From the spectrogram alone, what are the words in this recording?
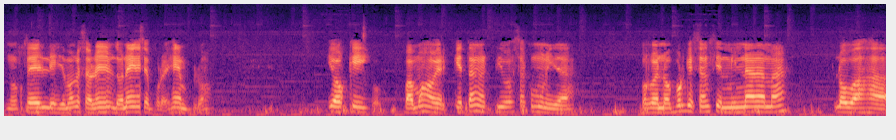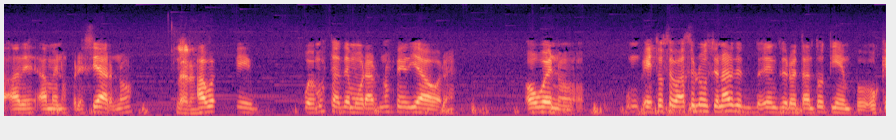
no sé, el idioma que se habla en Indonesia, por ejemplo y ok, vamos a ver qué tan activo es esa comunidad. Porque no porque sean 100.000 nada más, lo vas a, menospreciar, ¿no? Claro. Ah, bueno, podemos estar, demorarnos media hora. O bueno, esto se va a solucionar dentro de tanto tiempo. Ok,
